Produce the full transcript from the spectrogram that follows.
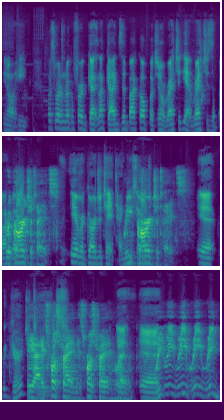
you know, he. What's the word I'm looking for? Ga- not gags it back up, but you know, wretched. Yeah, wretches it back up. Regurgitates. Yeah, regurgitate. Thank you so. Regurgitates. Yeah, regurgitate. Yeah, it's frustrating. It's frustrating when Yeah, yeah. re re re re.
